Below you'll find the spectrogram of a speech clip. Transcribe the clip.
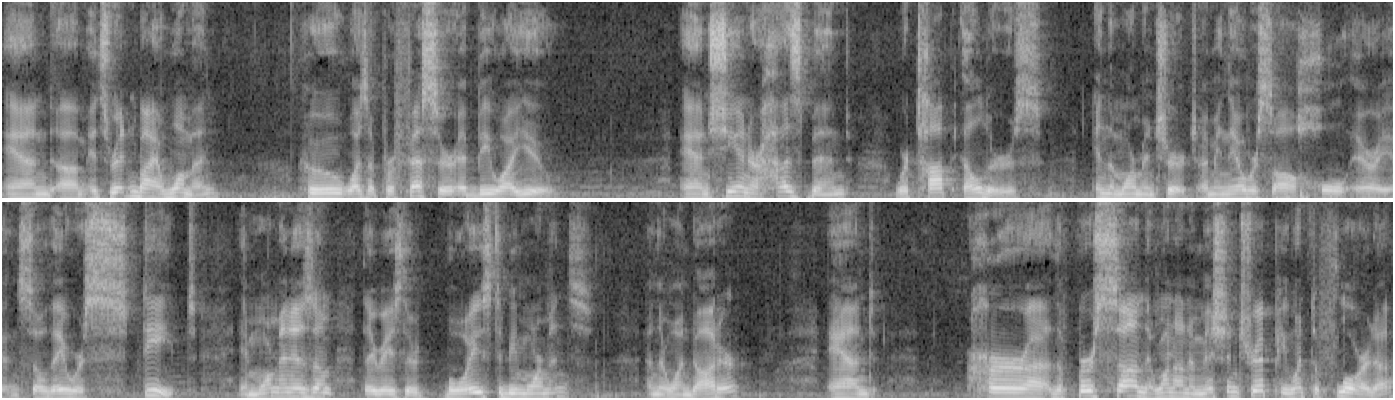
And um, it's written by a woman who was a professor at BYU. And she and her husband were top elders in the Mormon church. I mean, they oversaw a whole area. And so they were steeped in Mormonism. They raised their boys to be Mormons and their one daughter. And her, uh, the first son that went on a mission trip, he went to Florida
